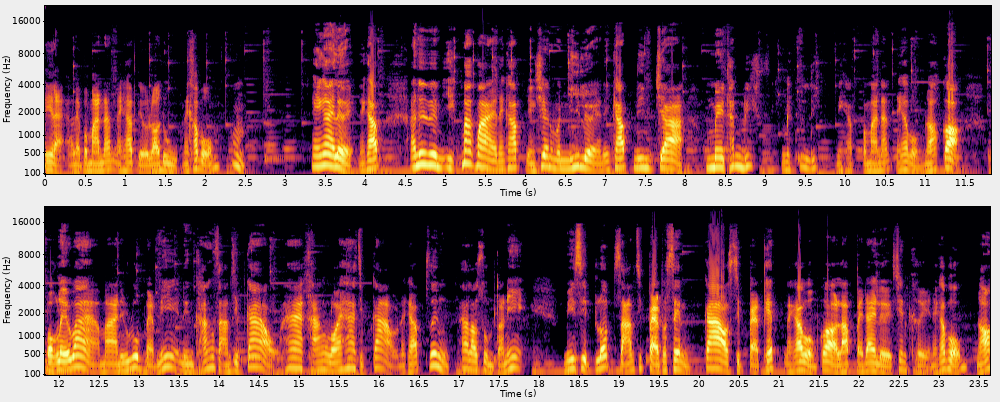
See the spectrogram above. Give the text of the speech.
นี่แหละ อะไรประมาณนั้นนะครับ เดี๋ยวรอดูนะครับผมง่ายๆเลยนะครับ อันอื่นๆอีกมากมายนะครับ อย่างเช่นวันนี้เลยนะครับนินจา t a l i c m e t a l i c นะครับประมาณนั้นนะครับผมเนาะก็บอกเลยว่ามาในรูปแบบนี้ 1 ครั้ง 39 5 ครั้ง 159 นะครับ ซึ่งถ้าเราสุ่มตอนนี้มีสิทธิ์ลด 38% 98 เพชรนะครับผมก็รับไปได้เลยเช่นเคยนะครับผมเนาะ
